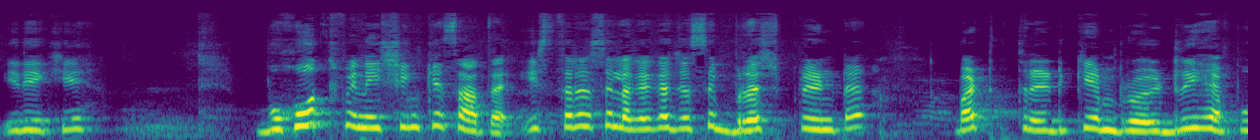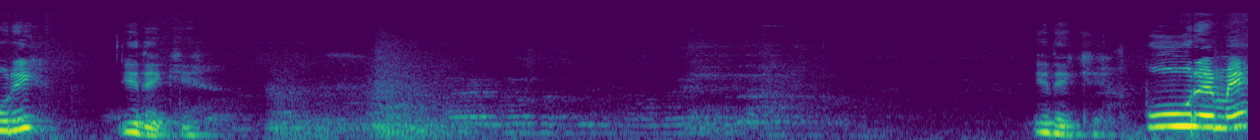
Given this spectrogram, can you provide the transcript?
ये देखिए, बहुत फिनिशिंग के साथ है। इस तरह से लगेगा जैसे ब्रश प्रिंट है बट थ्रेड की एम्ब्रॉयडरी है पूरी। ये देखिए ये देखिए, पूरे में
